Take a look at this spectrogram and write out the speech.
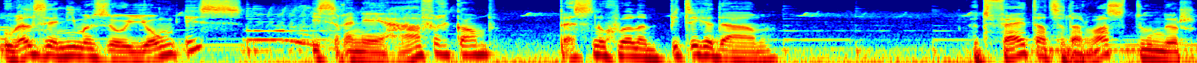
Hoewel zij niet meer zo jong is, is René Haverkamp best nog wel een pittige dame. Het feit dat ze daar was toen er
